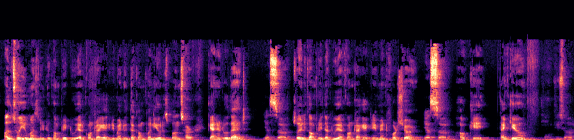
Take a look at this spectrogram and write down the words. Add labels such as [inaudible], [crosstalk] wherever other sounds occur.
Also, you must need to complete two-year contract agreement with the company or sponsor. Can you do that? Yes, sir. So you'll complete the two-year contract agreement for sure. Yes, sir. Okay. Thank you. Thank you, sir.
